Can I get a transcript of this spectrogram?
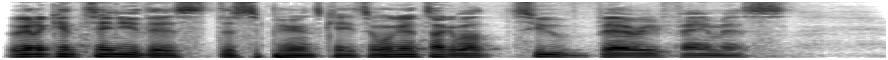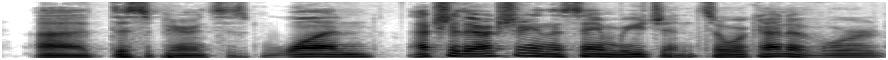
We're going to continue this disappearance case, and we're going to talk about two very famous uh, disappearances. One, actually, they're actually in the same region, so we're kind of we're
